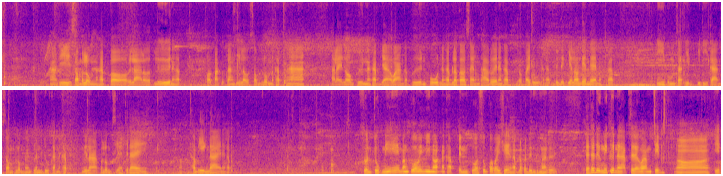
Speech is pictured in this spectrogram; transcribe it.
ๆหาที่ซ่อมพัดลมนะครับ ก็เวลาเราลื้อนะครับถอดปลั๊กทุกครั้งที่เราซ่อมพัดลมนะครับ หาอะไรรองพื้นนะครับ อย่าวางกับพื้นปูนนะครับ แล้วก็ใส่รองเท้าด้วยนะครับเดี๋ยวไฟดูดนะครับเด็กๆอย่าลอกเลียนแบบนะครับ นี่ผมสาธิตวิธีการซ่อมพัดลมให้เพื่อนๆได้ดูกันนะครับ เวลาพัดลมเสียจะได้ทำเองได้นะครับ ส่วนจุกนี้บางตัวไม่มีน็อตนะครับ เป็นตัวซุปเข้าไปเฉยนครับแล้วก็ดึงขึ้นมาเลย แต่ถ้าดึงไม่ขึ้นนะครับ แสดงว่ามันติดอ่อติด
